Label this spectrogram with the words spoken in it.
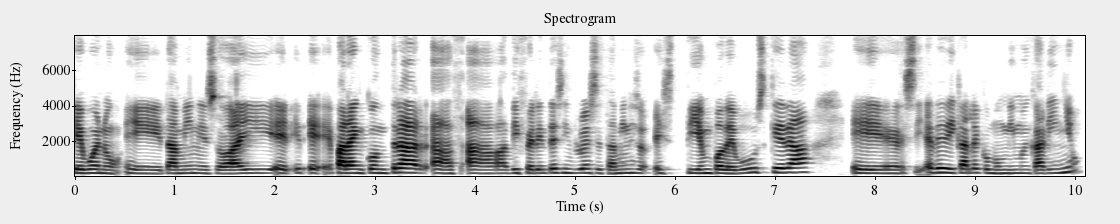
que bueno, eh, también eso, hay, eh, para encontrar a, diferentes influencers también eso es tiempo de búsqueda, sí, es dedicarle como mimo y cariño.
